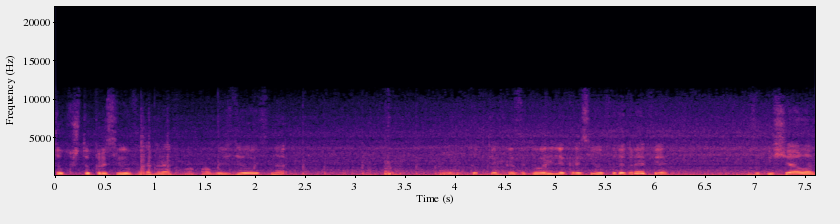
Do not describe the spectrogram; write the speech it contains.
Только что красивую фотографию попробую сделать на... Ну, как только заговорили о красивой фотографии, запищала.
